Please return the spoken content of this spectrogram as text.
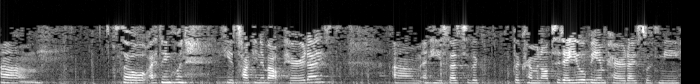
Um, so I think when he's talking about paradise, um, and he says to the the criminal, Today you will be in paradise with me.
